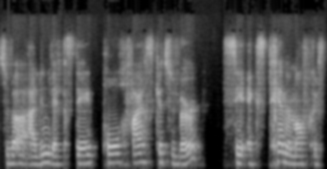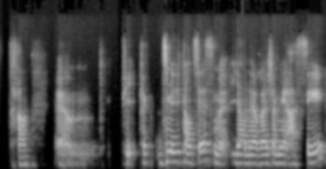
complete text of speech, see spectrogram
tu vas à l'université pour faire ce que tu veux, c'est extrêmement frustrant. Euh, puis, du militantisme, il n'y en aura jamais assez.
